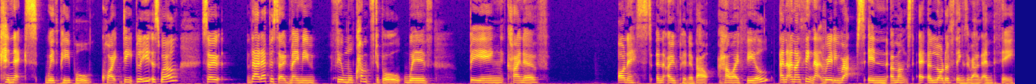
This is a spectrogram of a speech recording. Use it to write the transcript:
connects with people quite deeply as well so that episode made me feel more comfortable with being kind of honest and open about how I feel. And and I think that really wraps in amongst a lot of things around empathy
